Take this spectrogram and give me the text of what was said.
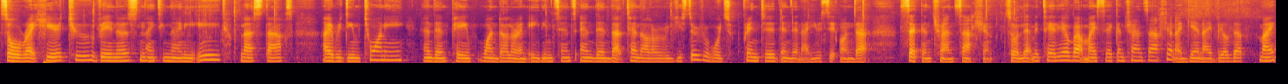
So right here to Venus 1998 plus tax I redeemed 20 and then pay $1.18 and then that $10 registered rewards printed and then I use it on that second transaction. So let me tell you about my second transaction. Again, I build up my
